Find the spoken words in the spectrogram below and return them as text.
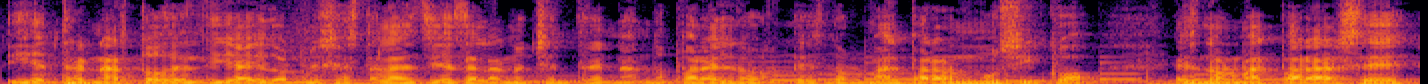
y entrenar todo el día y dormirse hasta las 10 de la noche entrenando. Para él es normal, para un músico es normal pararse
